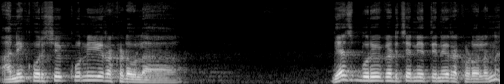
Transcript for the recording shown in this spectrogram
अनेक वर्षे कोणी रखडवला? याच बुरेकडच्या नेत्याने रखडवला ना?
